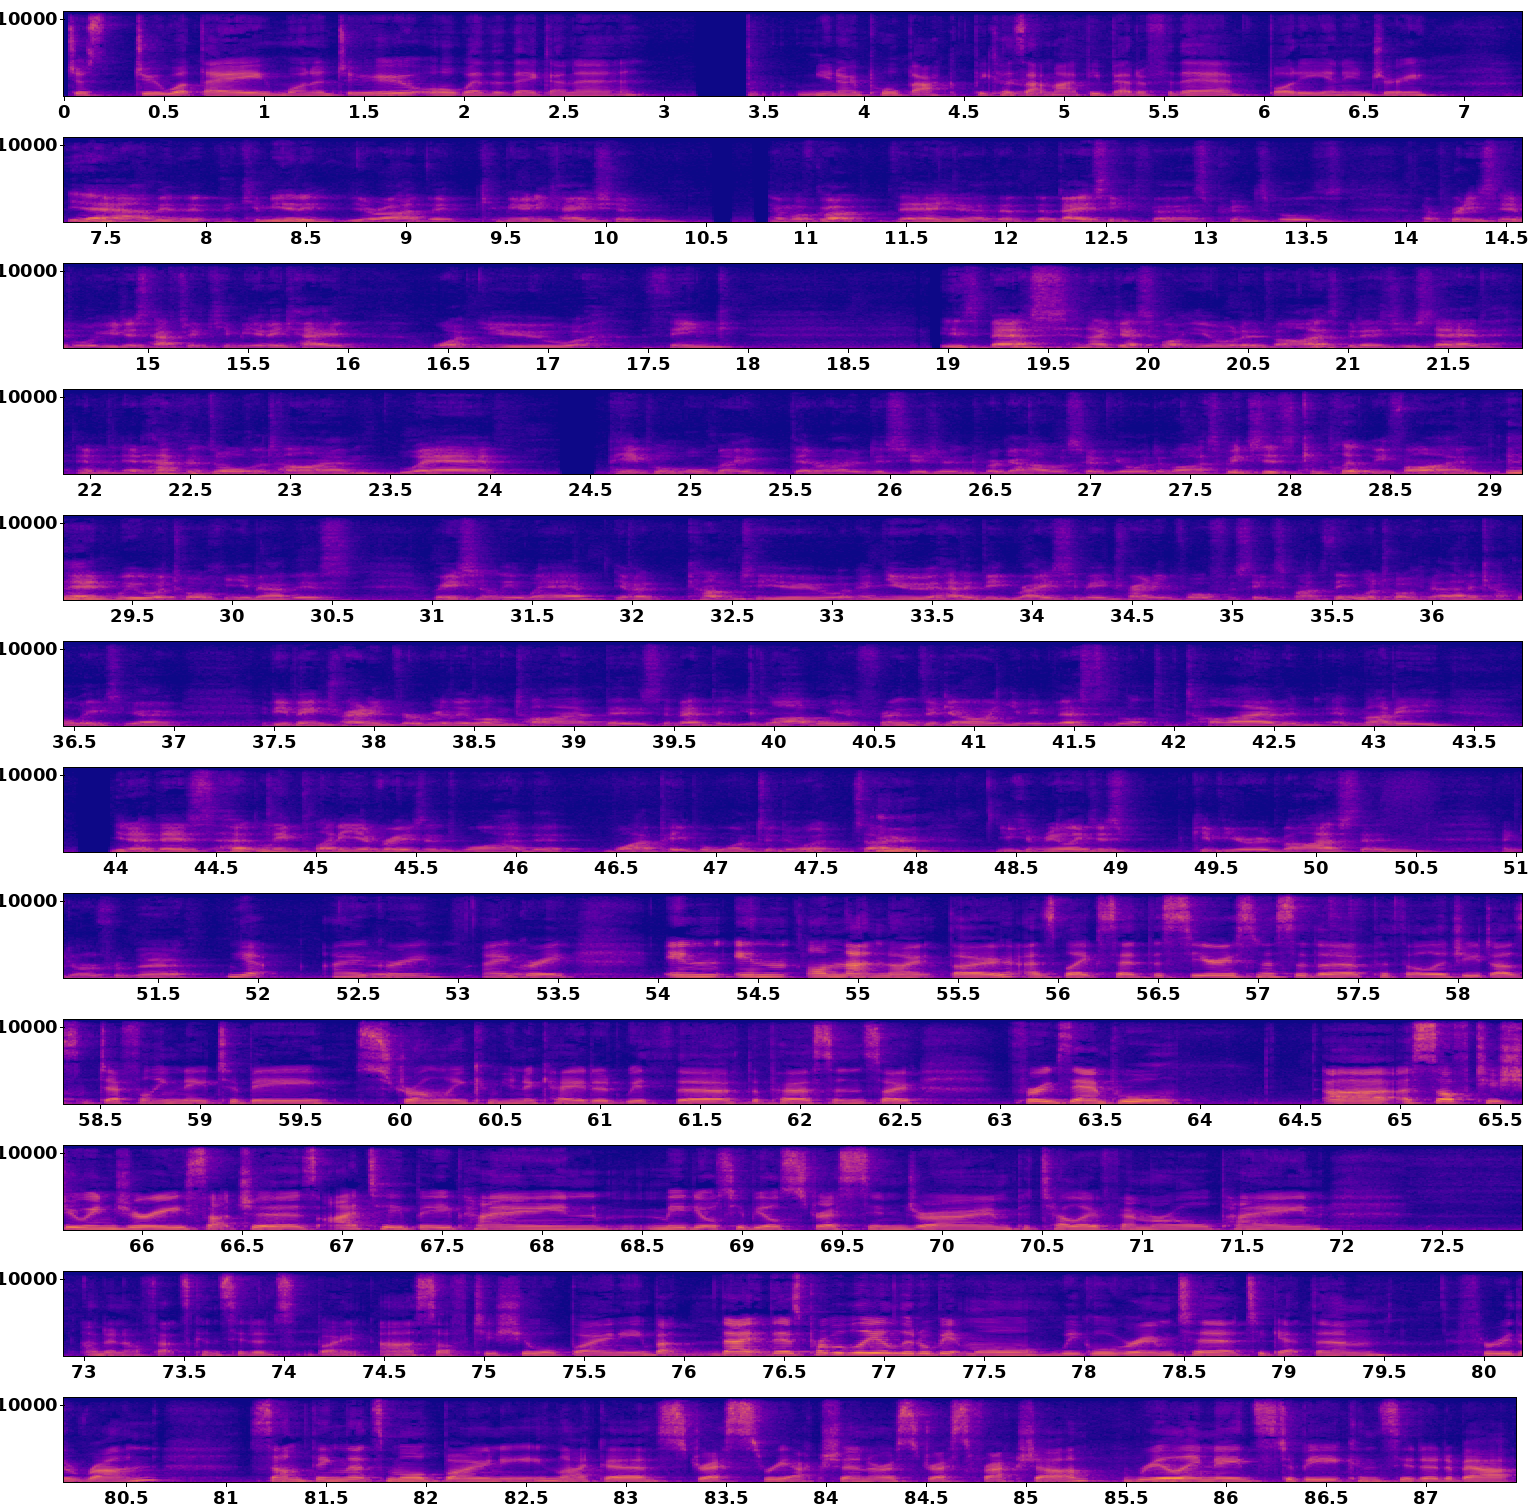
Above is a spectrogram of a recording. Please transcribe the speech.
just do what they want to do or whether they're going to you know pull back because Yeah. that might be better for their body and injury Yeah, I mean the, the communi- You're right. The communication, and we've got there. You know the, the basic first principles are pretty simple. You just have to communicate what you think is best, and I guess what you would advise. But as you said, and it happens all the time where people will make their own decisions regardless of your device, which is completely fine. Mm. And we were talking about this recently where if it come to you and you had a big race you've been training for for six months, I think we were talking about that a couple of weeks ago. If you've been training for a really long time, there's this event that you love, all your friends are going, you've invested lots of time and, and money. You know, there's certainly plenty of reasons why that why people want to do it. So Mm. you can really just give your advice and, and go from there. Yeah, I Yeah. agree. I Yeah. agree. In in on that note though, as Blake said, the seriousness of the pathology does definitely need to be strongly communicated with the, the person. So for example, uh, a soft tissue injury such as ITB pain, medial tibial stress syndrome, patellofemoral pain. I don't know if that's considered bone, uh, soft tissue or bony, but they, there's probably a little bit more wiggle room to, to get them through the run. Something that's more bony, like a stress reaction or a stress fracture, really needs to be considered about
